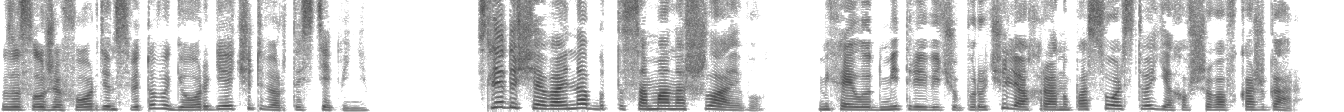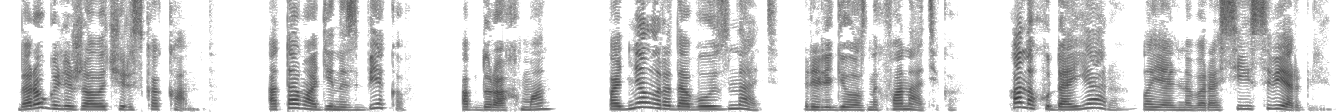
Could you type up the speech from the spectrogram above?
заслужив орден Святого Георгия четвертой степени. Следующая война будто сама нашла его, Михаилу Дмитриевичу поручили охрану посольства, ехавшего в Кашгар. Дорога лежала через Кокант. А там один из беков, Абдурахман, поднял родовую знать религиозных фанатиков. Хана Худаяра, лояльного России, свергли.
